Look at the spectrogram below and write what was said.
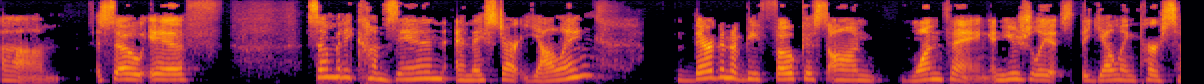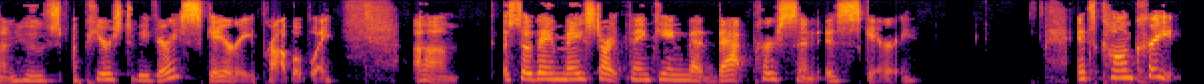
Um, so if somebody comes in and they start yelling they're going to be focused on one thing and usually it's the yelling person who appears to be very scary probably. Um, so they may start thinking that that person is scary. It's concrete.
